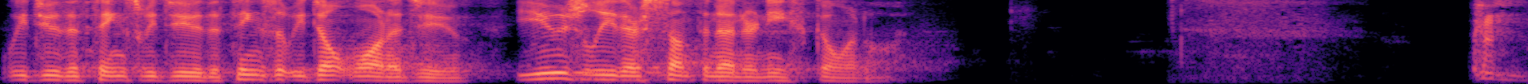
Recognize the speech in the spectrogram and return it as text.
we do the things we do, the things that we don't want to do. Usually there's something underneath going on.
